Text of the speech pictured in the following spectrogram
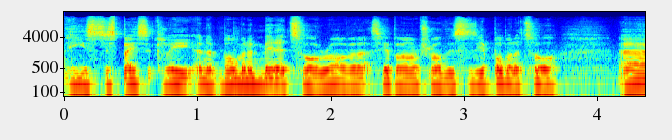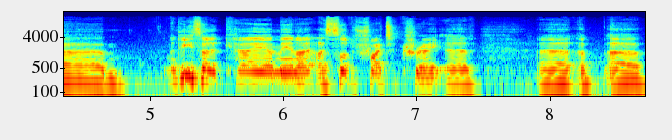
he's just basically an Abominator Minotaur, rather. That's the Abominatroll. This is the Abominator. Um, and he's okay. I mean, I, I sort of tried to create a, a, a,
